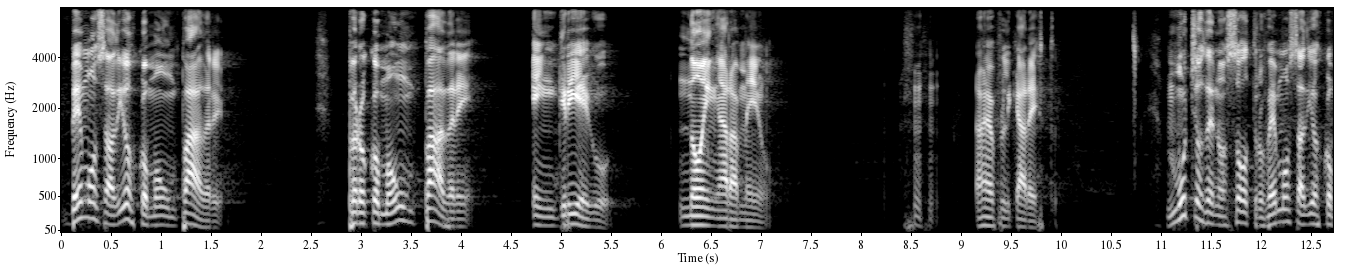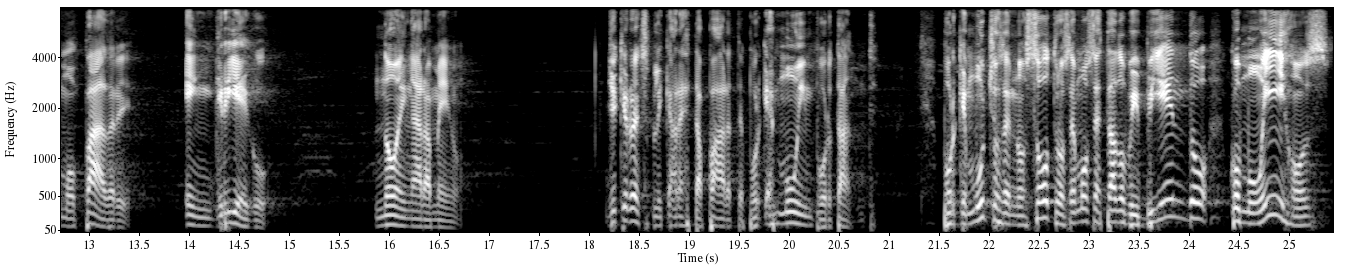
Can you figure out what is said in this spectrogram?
vemos a Dios como un padre, pero como un padre en griego, no en arameo. A explicar esto. Muchos de nosotros vemos a Dios como padre en griego, no en arameo. Yo quiero explicar esta parte porque es muy importante. Porque muchos de nosotros hemos estado viviendo como hijos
